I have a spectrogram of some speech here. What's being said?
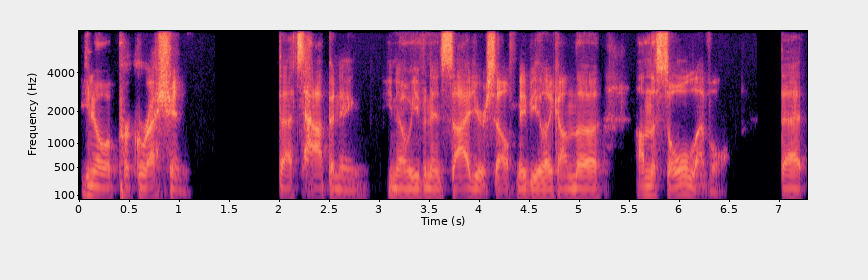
you know, a progression that's happening, you know, even inside yourself, maybe like on the, on the soul level that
